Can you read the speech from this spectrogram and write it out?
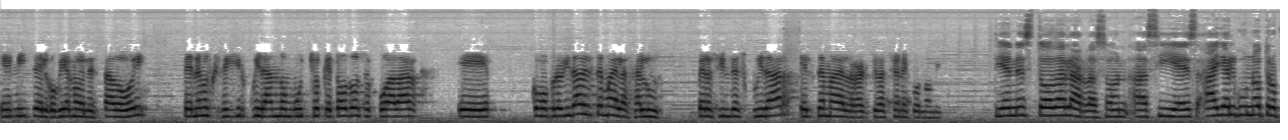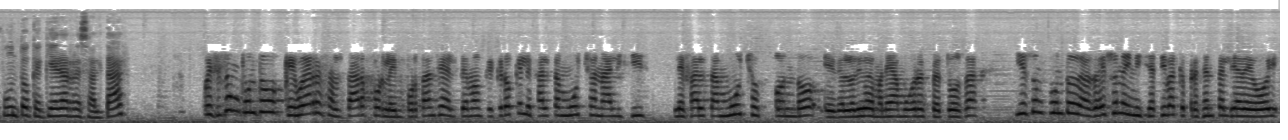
emite el gobierno del estado hoy, tenemos que seguir cuidando mucho que todo se pueda dar eh, como prioridad el tema de la salud, pero sin descuidar el tema de la reactivación económica. Tienes toda la razón, así es. ¿Hay algún otro punto que quiera resaltar? Pues es un punto que voy a resaltar por la importancia del tema, aunque creo que le falta mucho análisis, le falta mucho fondo, eh, lo digo de manera muy respetuosa, y es un punto, de, es una iniciativa que presenta el día de hoy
